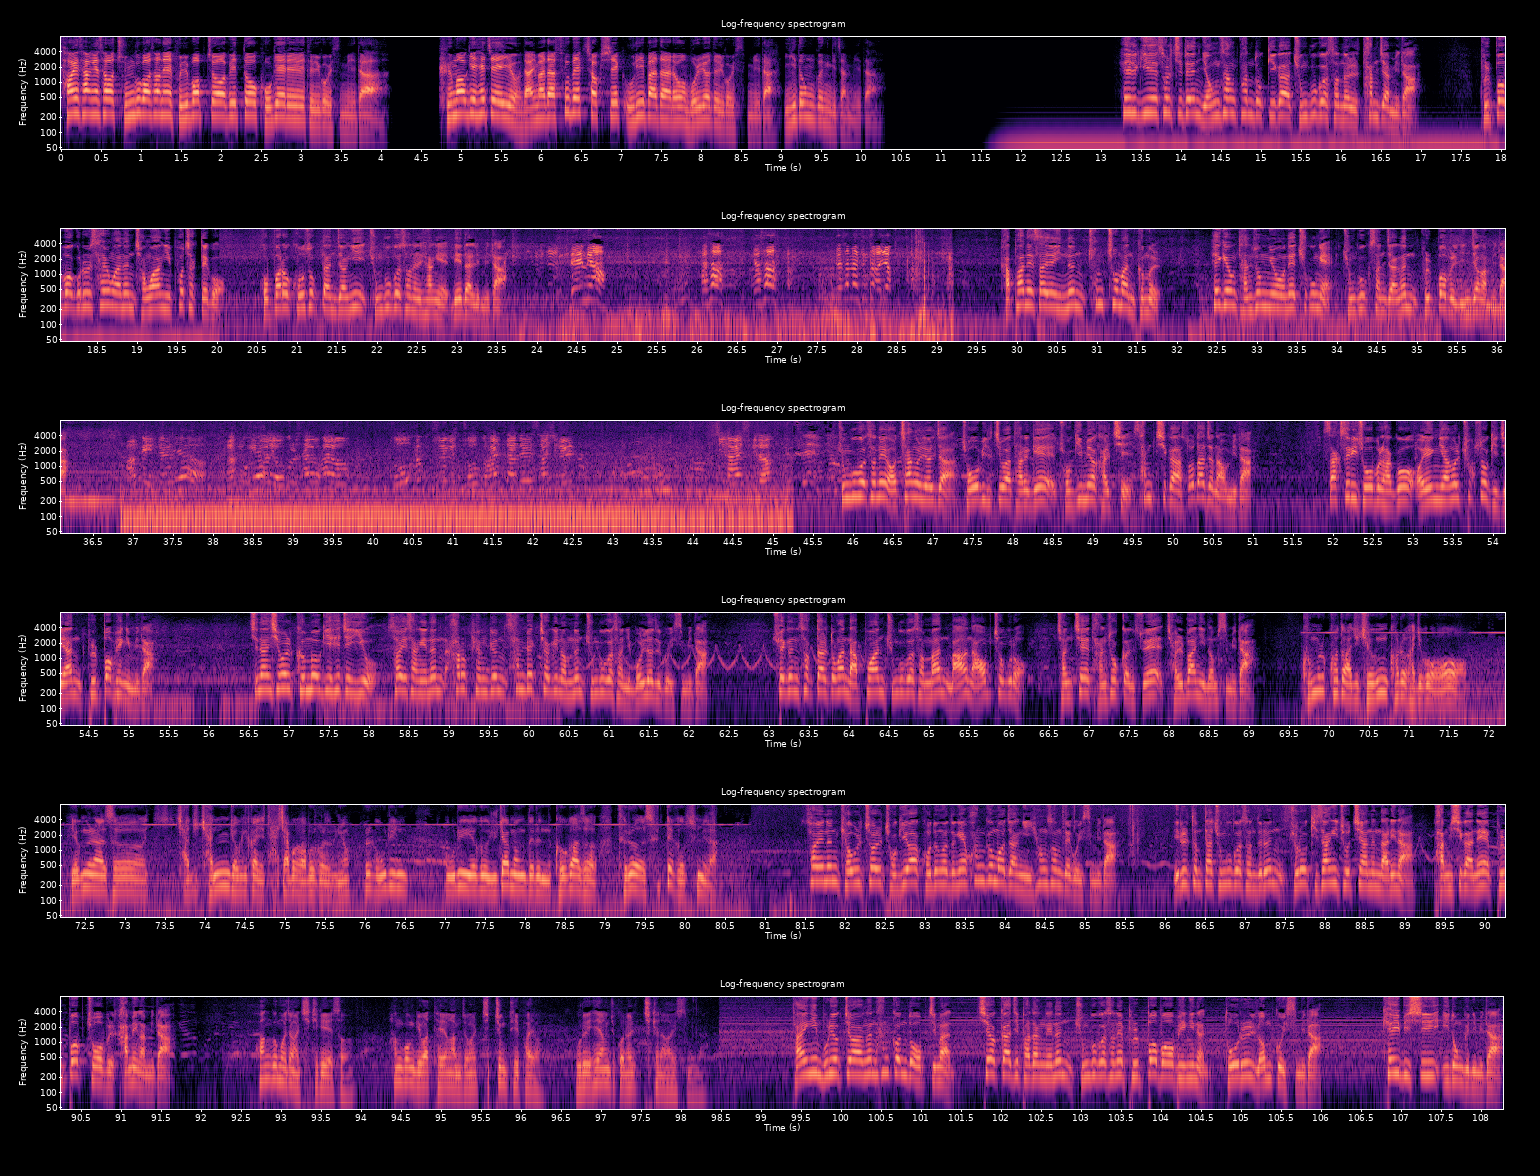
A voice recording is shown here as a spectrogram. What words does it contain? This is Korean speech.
서해상에서 중국 어선의 불법 조업이 또 고개를 들고 있습니다. 금어기 해제 이후 날마다 수백 척씩 우리 바다로 몰려들고 있습니다. 이동근 기자입니다. 헬기에 설치된 영상 판독기가 중국 어선을 탐지합니다. 불법 어구를 사용하는 정황이 포착되고 곧바로 고속 단정이 중국 어선을 향해 내달립니다. 4명, 5, 6, 6명 등장 완료. 갑판에 쌓여 있는 촘촘한 그물. 해경 단속요원에 추궁해 중국 선장은 불법을 인정합니다. 앞에 있는요 한국 기관의 어구를 사용하여 조, 한국 수역에서 조업을 하였다는 사실을 시인하였습니다. 중국 어선의 어창을 열자 조업 일지와 다르게 조기며 갈치, 삼치가 쏟아져 나옵니다. 싹쓸이 조업을 하고 어획량을 축소 기재한 불법 행위입니다. 지난 10월 금어기 해제 이후 서해상에는 하루 평균 300척이 넘는 중국어선이 몰려들고 있습니다. 최근 석 달 동안 납포한 중국어선만 49척으로 전체 단속 건수의 절반이 넘습니다. 그물코도 아주 적은 코를 가지고 연근나서 자주 잔조기까지 다 잡아가 버거든요. 그러니까 우린 우리 여기 유자망들은 거기 가서 들어설 데가 없습니다. 서해는 겨울철 조기와 고등어 등의 황금어장이 형성되고 있습니다. 이를 틈 타 중국 어선들은 주로 기상이 좋지 않은 날이나 밤 시간에 불법 조업을 감행합니다. 황금어장을 지키기 위해서 항공기와 대형 함정을 집중 투입하여 우리 해양 주권을 지켜나가겠습니다. 다행히 무력 저항은 한 건도 없지만 치역까지 바닥내는 중국 어선의 불법 어업 행위는 도를 넘고 있습니다. KBC 이동근입니다.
